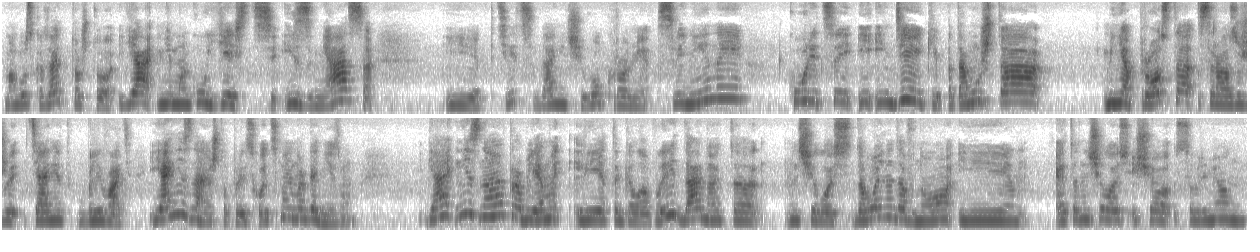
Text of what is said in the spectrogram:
могу сказать то, что я не могу есть из мяса и птицы, да, ничего, кроме свинины, курицы и индейки, потому что меня просто сразу же тянет блевать. Я не знаю, что происходит с моим организмом. Я не знаю, проблемы ли это головы, да, но это началось довольно давно, и это началось еще со времен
